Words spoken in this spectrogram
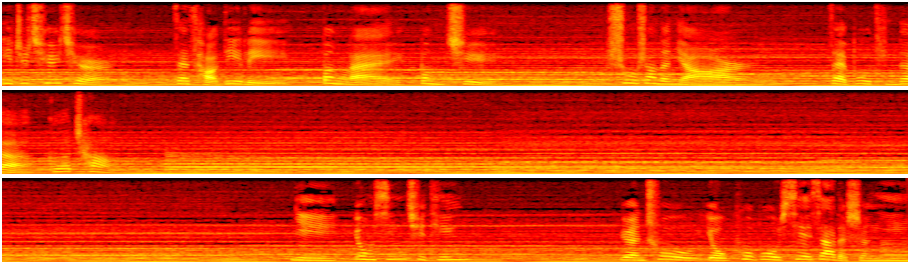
一只蛐蛐儿在草地里蹦来蹦去，树上的鸟儿在不停的歌唱。你用心去听，远处有瀑布泻下的声音。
